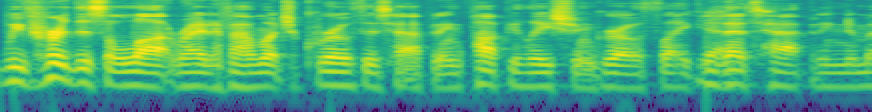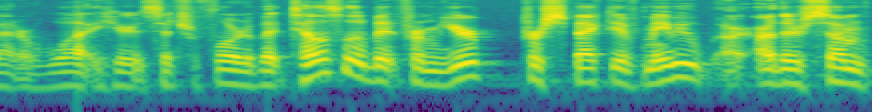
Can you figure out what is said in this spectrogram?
we've heard this a lot, right? Of how much growth is happening, population growth, like Yes. that's happening no matter what here at Central Florida. But tell us a little bit from your perspective. Maybe are, are there some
